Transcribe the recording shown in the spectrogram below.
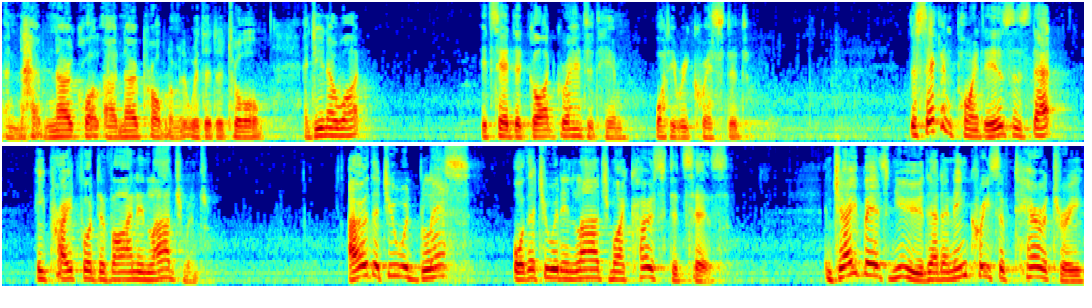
and have no, uh, no problem with it at all. And do you know what? it said that God granted him what he requested. The second point is, is that he prayed for divine enlargement. Oh, that you would bless or that you would enlarge my coast, it says. And Jabez knew that an increase of territory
